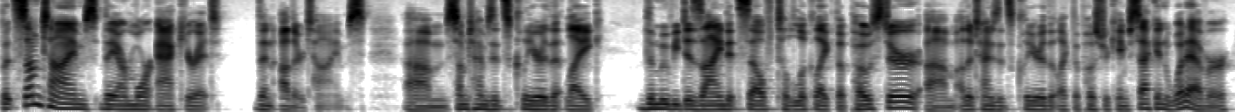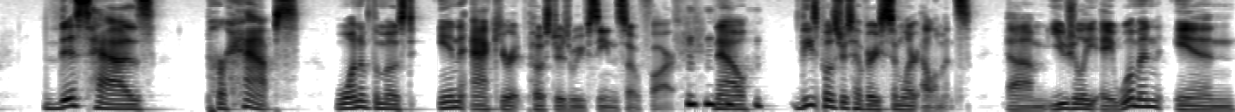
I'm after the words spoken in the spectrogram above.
but sometimes they are more accurate than other times. Um, sometimes it's clear that, like, the movie designed itself to look like the poster. Um, other times it's clear that, like, the poster came second, whatever. This has perhaps one of the most inaccurate posters we've seen so far. now, these posters have very similar elements. Um, usually, a woman in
